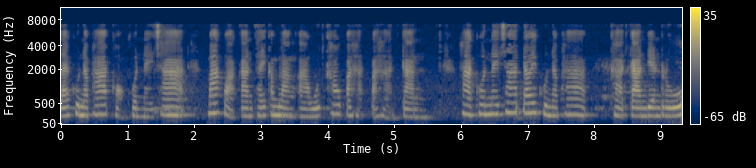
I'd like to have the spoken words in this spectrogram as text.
และคุณภาพของคนในชาติ มากกว่าการใช้กำลังอาวุธเข้าประหัตประหารกัน หากคนในชาติด้อยคุณภาพ ขาดการเรียนรู้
